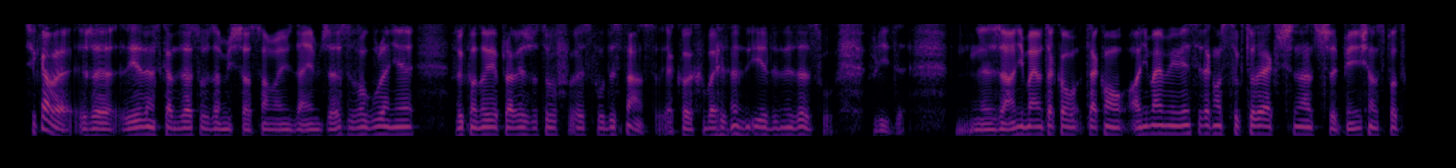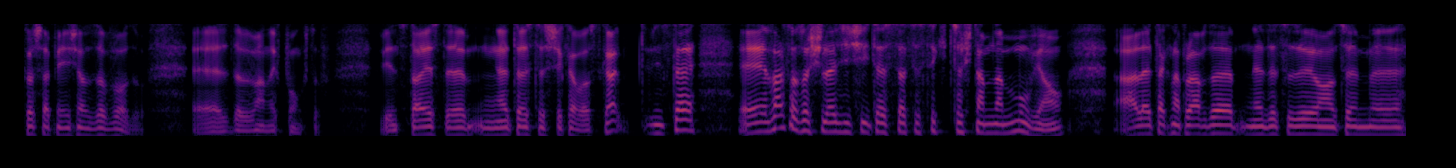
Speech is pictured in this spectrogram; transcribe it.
Ciekawe, że jeden z kandydatów do mistrzostwa, moim zdaniem Jazz, w ogóle nie wykonuje prawie rzutów e, z półdystansu. Jako chyba jeden, jedyny zespół w lidze. Że oni mają taką, taką, oni mają mniej więcej taką strukturę jak w 3 na 3 50 spod kosza, 50 z obwodu e, zdobywanych punktów. Więc to jest, e, to jest też ciekawostka. Więc te, e, warto to śledzić i te statystyki coś tam nam mówią, ale tak naprawdę decydują o tym e,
